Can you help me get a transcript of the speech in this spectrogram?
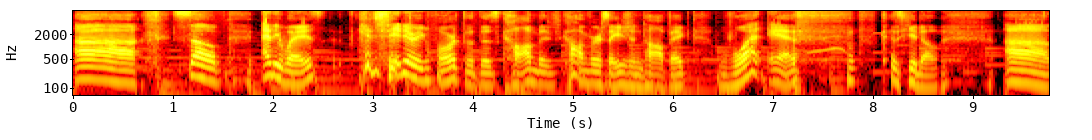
uh, so anyways, continuing forth with this com- conversation topic, what if, because you know, uh,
